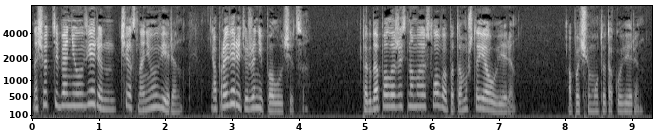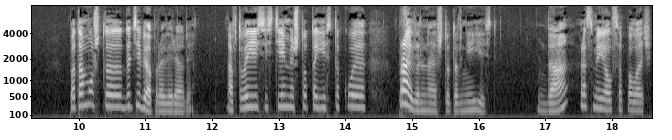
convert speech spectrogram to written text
Насчет тебя не уверен, честно, не уверен. А проверить уже не получится. Тогда положись на мое слово, потому что я уверен. А почему ты так уверен? Потому что до тебя проверяли. А в твоей системе что-то есть такое, правильное что-то в ней есть. «Да?» — рассмеялся палач.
